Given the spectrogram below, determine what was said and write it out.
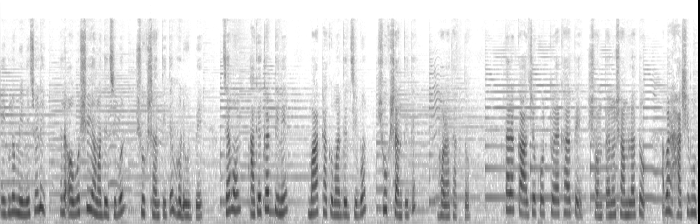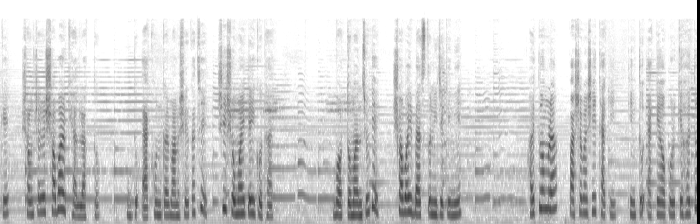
এগুলো মেনে চলি, তাহলে অবশ্যই আমাদের জীবন সুখ শান্তিতে ভরে উঠবে। যেমন আগেকার দিনে মা ঠাকুমারদের জীবন সুখ শান্তিতে ভরা থাকতো। তারা কাজও করতো এক হাতে, সন্তানও সামলাতো, আবার হাসি মুখে সংসারের সবার খেয়াল রাখতো। কিন্তু এখনকার মানুষের কাছে সেই সময়টাই কোথায়? বর্তমান যুগে সবাই ব্যস্ত নিজেকে নিয়ে। হয়তো আমরা পাশাপাশিই থাকি, কিন্তু একে অপরকে হয়তো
